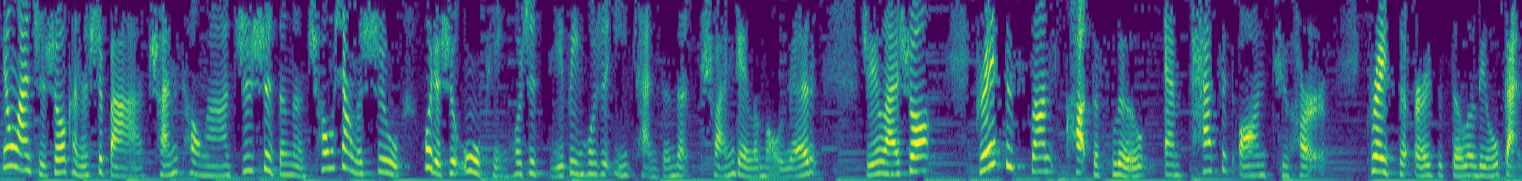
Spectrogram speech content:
用来指说可能是把传统啊、知识等等抽象的事物，或者是物品，或是疾病，或是遗产等等传给了某人。举例来说，Grace's son caught the flu and passed it on to her。Grace 的儿子得了流感，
